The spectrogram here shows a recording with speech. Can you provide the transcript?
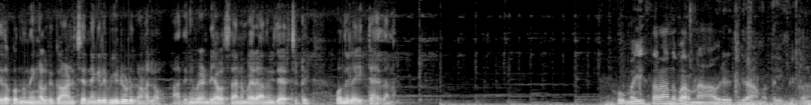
ഇതൊക്കെ ഒന്ന് നിങ്ങൾക്ക് കാണിച്ചു തരണമെങ്കിൽ വീഡിയോ എടുക്കണമല്ലോ. അതിന് വേണ്ടി അവസാനം വരാമെന്ന് വിചാരിച്ചിട്ട് ഒന്ന് ലേറ്റ് ആയതാണ്. ഹുമൈസറ എന്ന് പറഞ്ഞ ആ ഒരു ഗ്രാമത്തിൽ കിട്ടും.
